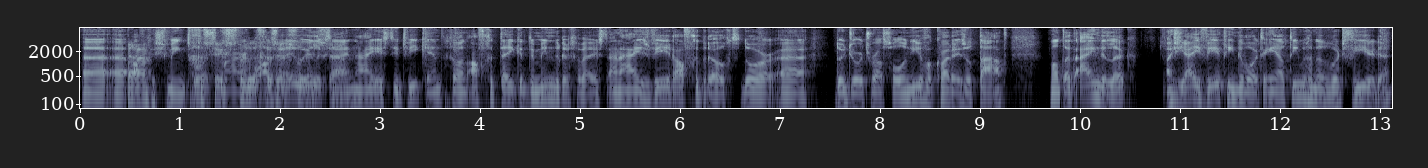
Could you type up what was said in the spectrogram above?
ja, afgesminkt wordt. Maar als we heel eerlijk zijn, hij is dit weekend gewoon afgetekend de mindere geweest. En hij is weer afgedroogd door, uh, door George Russell, in ieder geval qua resultaat. Want uiteindelijk, als jij veertiende wordt en jouw teamgenoot wordt vierde.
